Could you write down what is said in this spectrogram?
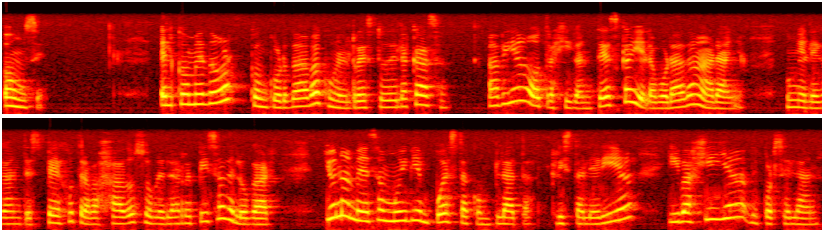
11. El comedor concordaba con el resto de la casa. Había otra gigantesca y elaborada araña, un elegante espejo trabajado sobre la repisa del hogar, y una mesa muy bien puesta con plata, cristalería y vajilla de porcelana.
